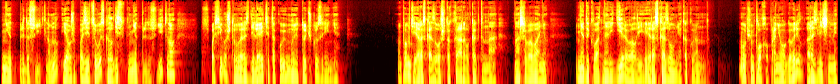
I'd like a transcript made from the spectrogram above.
нет предосудительного. Ну, я уже позицию высказал, действительно нет предосудительного. Спасибо, что вы разделяете такую мою точку зрения. Вы помните, я рассказывал, что Карл как-то на нашего Ваню неадекватно реагировал и рассказывал мне, какой он ну, в общем, плохо про него говорил, различными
